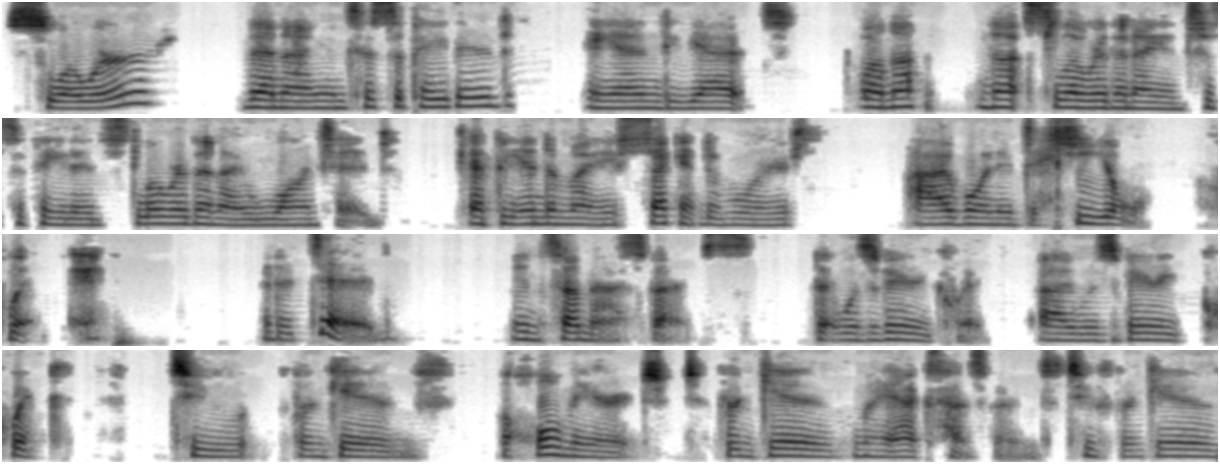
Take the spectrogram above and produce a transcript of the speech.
slower than I anticipated and yet well not not slower than I anticipated, slower than I wanted. At the end of my second divorce, I wanted to heal quick. And it did in some aspects. That was very quick. I was very quick to forgive the whole marriage, to forgive my ex-husband, to forgive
